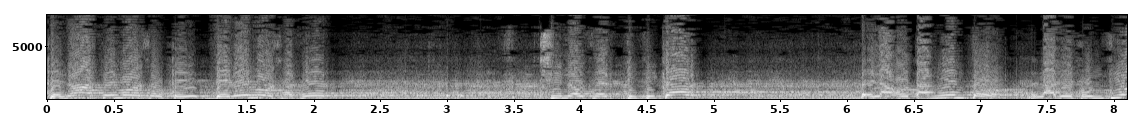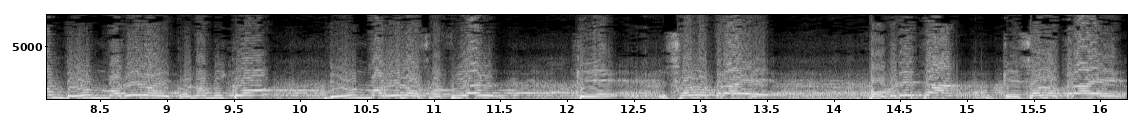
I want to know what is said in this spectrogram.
que no hacemos o que debemos hacer sino certificar el agotamiento, la defunción de un modelo económico, de un modelo social que solo trae pobreza, que solo trae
